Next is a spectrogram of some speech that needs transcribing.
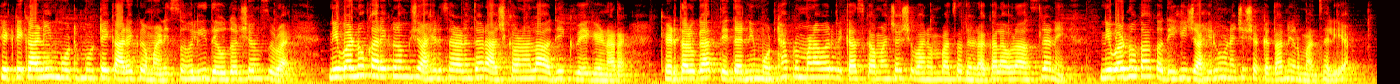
ठिकठिकाणी मोठमोठे कार्यक्रम आणि सहली देवदर्शन सुरू आहे. निवडणूक कार्यक्रम जाहीर झाल्यानंतर राजकारणाला अधिक वेग येणार आहे. खेड तालुक्यात ते त्यांनी मोठ्या प्रमाणावर विकास कामांच्या शुभारंभाचा धडाका लावला असल्याने निवडणुका कधीही जाहीर होण्याची शक्यता निर्माण झाली आहे.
